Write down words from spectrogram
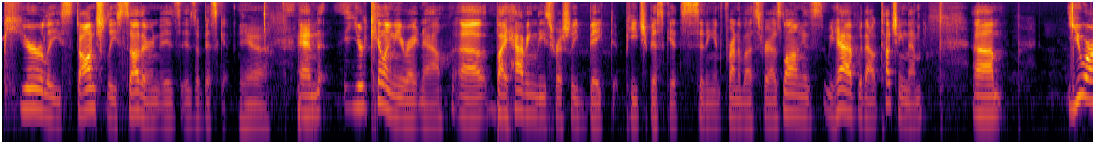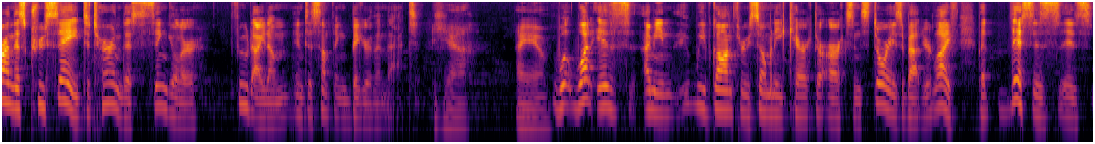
purely staunchly Southern is is a biscuit. Yeah, and you're killing me right now uh, by having these freshly baked peach biscuits sitting in front of us for as long as we have without touching them. Um, you are on this crusade to turn this singular food item into something bigger than that. Yeah, I am. What, what is, I mean, we've gone through so many character arcs and stories about your life, but this is, is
